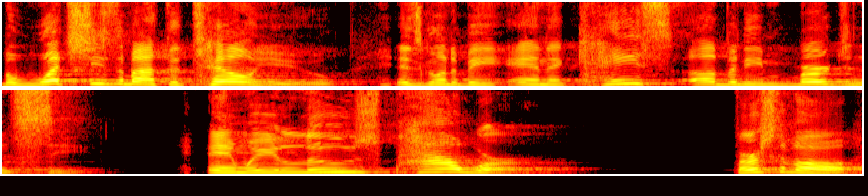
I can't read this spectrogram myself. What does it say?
But what she's about to tell you is going to be in a case of an emergency and we lose power. First of all,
